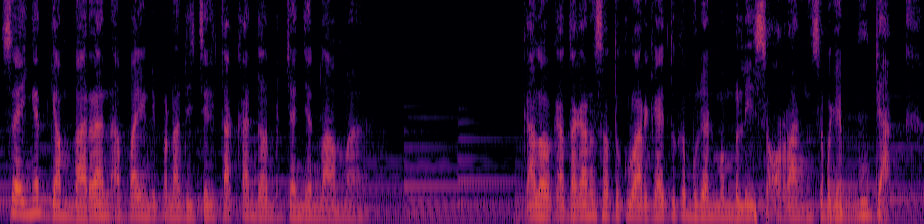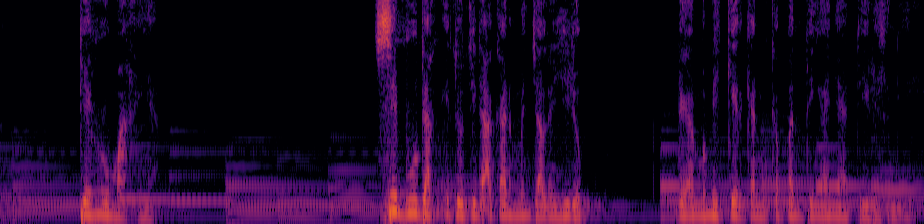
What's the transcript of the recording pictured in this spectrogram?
Saya ingat gambaran apa yang pernah diceritakan dalam perjanjian lama kalau katakan satu keluarga itu kemudian membeli seorang sebagai budak di rumahnya. Si budak itu tidak akan menjalani hidup dengan memikirkan kepentingannya diri sendiri.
